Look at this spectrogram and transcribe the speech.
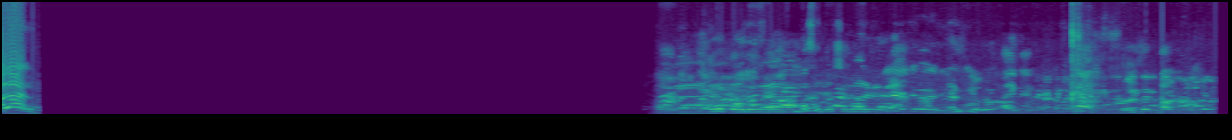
நல்லா இருந்தது. ரொம்ப சந்தோஷமா இருக்குங்க தேங்க்யூ தேங்க்யூ பாட்டு எல்லாம் நல்லா கருப்பு நல்லா பண்ணியிருந்தாரு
